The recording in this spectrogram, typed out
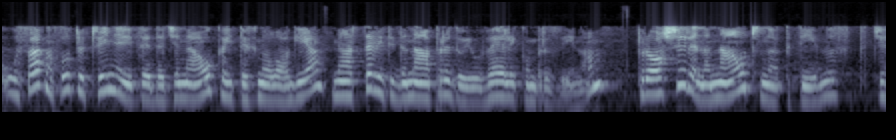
U svakom slučaju činjenica je da će nauka i tehnologija nastaviti da napreduju velikom brzinom. Proširena naučna aktivnost će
